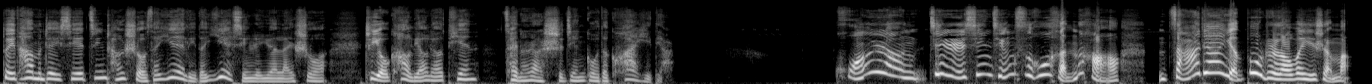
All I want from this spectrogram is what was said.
对他们这些经常守在夜里的夜行人员来说，只有靠聊聊天才能让时间过得快一点。皇上近日心情似乎很好，咱家也不知道为什么。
